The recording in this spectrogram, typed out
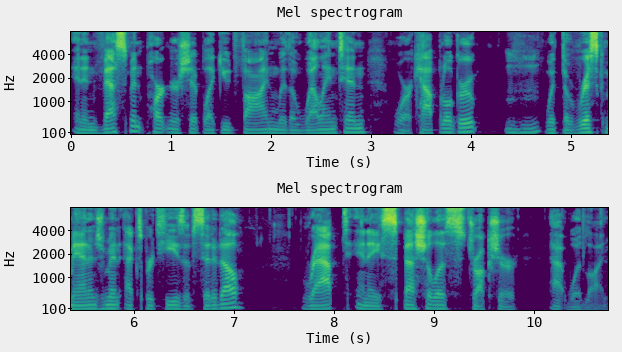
an investment partnership like you'd find with a Wellington or a Capital Group with the risk management expertise of Citadel wrapped in a specialist structure at Woodline.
